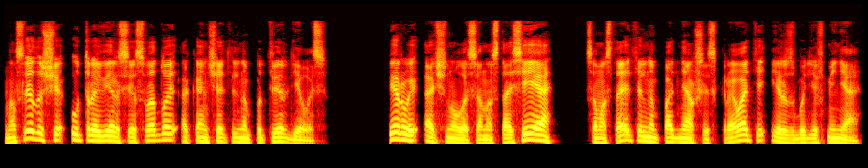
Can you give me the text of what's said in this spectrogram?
На следующее утро версия с водой окончательно подтвердилась. Первой очнулась Анастасия, самостоятельно поднявшись с кровати и разбудив меня,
